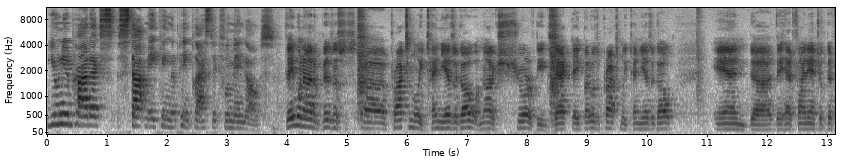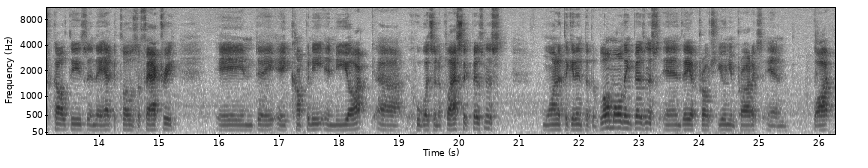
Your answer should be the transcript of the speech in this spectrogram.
Union Products stopped making the pink plastic flamingos? They went out of business uh, approximately 10 years ago. I'm not sure of the exact date, but it was approximately 10 years ago. And uh, they had financial difficulties and they had to close the factory. And a, a company in New York uh, who was in a plastic business wanted to get into the blow molding business and they approached Union Products and bought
